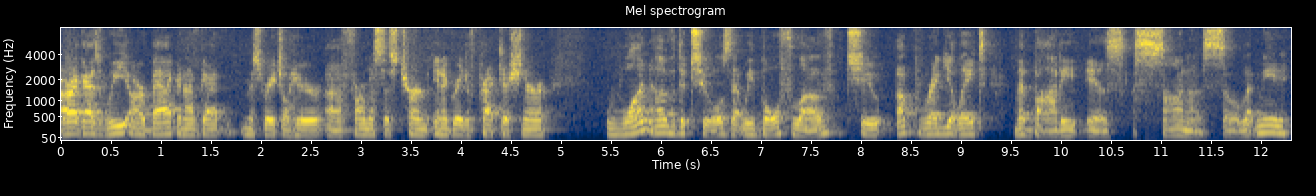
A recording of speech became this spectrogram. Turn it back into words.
All right, guys, we are back, and I've got Miss Rachael here, a pharmacist turned integrative practitioner one of the tools that we both love to upregulate the body is saunas. So let me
